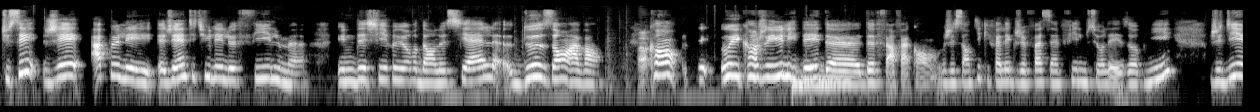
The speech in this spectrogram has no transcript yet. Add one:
tu sais, j'ai appelé, j'ai intitulé le film Une déchirure dans le ciel deux ans avant. Ah. Quand, oui, quand j'ai eu l'idée de, de faire, enfin, quand j'ai senti qu'il fallait que je fasse un film sur les ovnis, j'ai dit,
